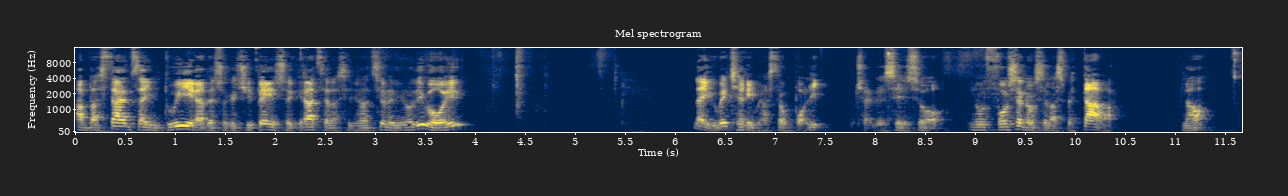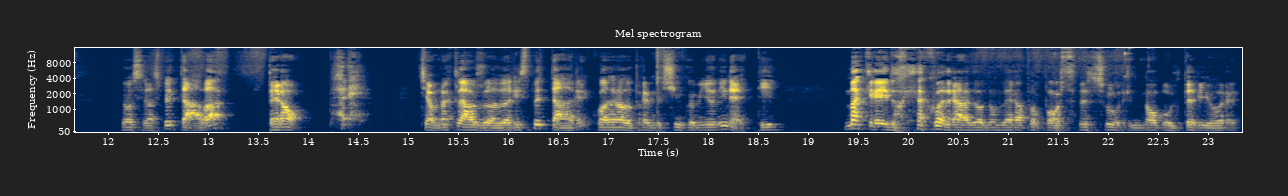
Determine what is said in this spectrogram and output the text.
abbastanza intuire adesso che ci penso e grazie alla segnalazione di uno di voi, la Juve c'è rimasta un po' lì, cioè nel senso, non, forse non se l'aspettava, no? Non se l'aspettava, però eh, c'è una clausola da rispettare, Quadrado prende 5 milioni netti, ma credo che a Quadrado non verrà proposto nessun rinnovo ulteriore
